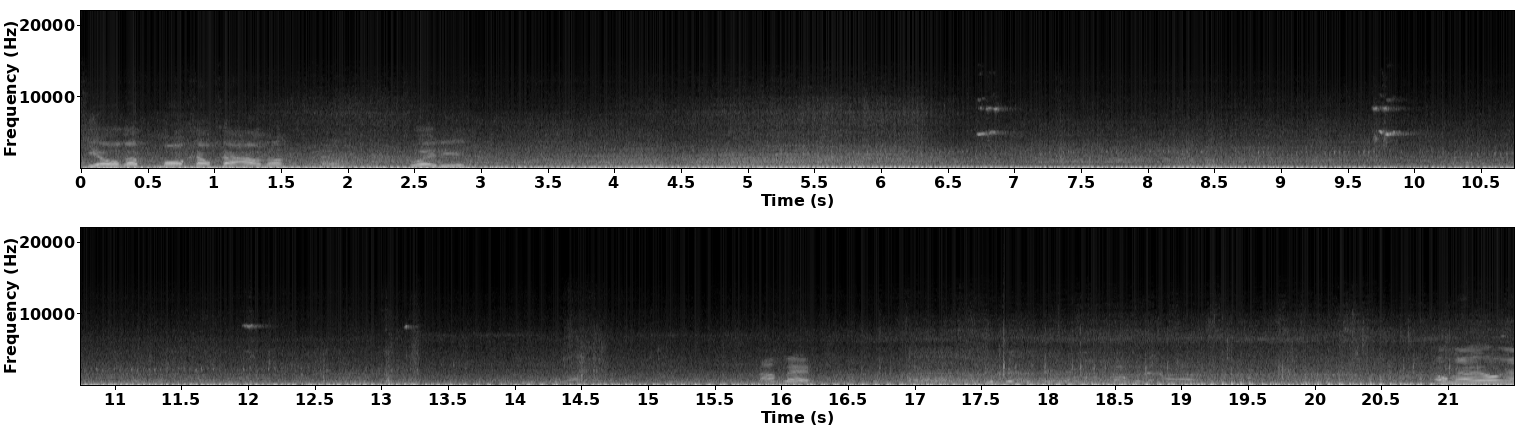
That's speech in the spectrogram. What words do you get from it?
เขียวเขียวๆครับหมอกขาวขาวๆเนาะสวยดี น้ำแหละเอาไง เอาไง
